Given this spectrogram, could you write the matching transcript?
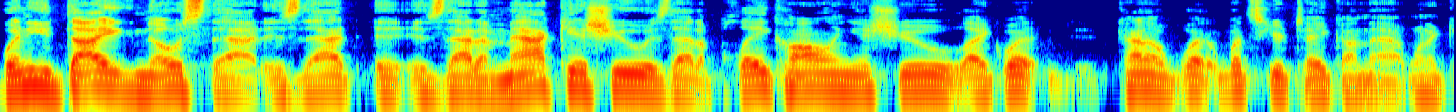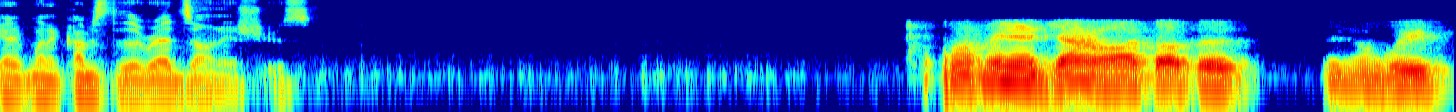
when you diagnose that, is that is that a Mac issue? Is that a play calling issue? Like what kind of what what's your take on that when it get, when it comes to the red zone issues? Well, I mean, in general, I thought that you know we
